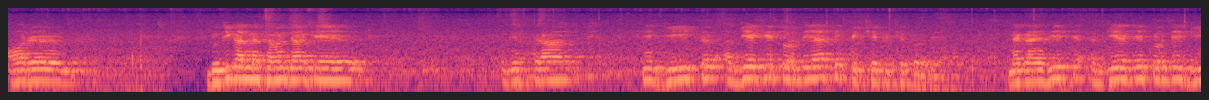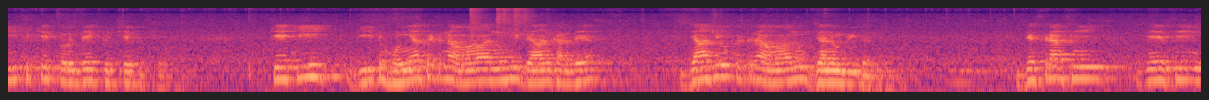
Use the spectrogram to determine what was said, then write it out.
ਔਰ ਦੂਜੀ ਗੱਲ ਮੈਂ ਸਮਝਦਾ ਕਿ ਜਿਸ ਤਰ੍ਹਾਂ ਕਿ ਗੀਤ ਅੱਗੇ ਅੱਗੇ ਤੁਰਦੇ ਆ ਕਿ ਪਿੱਛੇ ਪਿੱਛੇ ਤੁਰਦੇ ਆ। ਮੈਂ ਕਹਿੰਦਾ ਸੀ ਕਿ ਅੱਗੇ ਅੱਗੇ ਤੁਰਦੇ ਗੀਤ ਕਿ ਤੁਰਦੇ ਪਿੱਛੇ ਪਿੱਛੇ। ਕਿ ਕੀ ਗੀਤ ਹੋਈਆਂ ਘਟਨਾਵਾਂ ਨੂੰ ਹੀ ਬਿਆਨ ਕਰਦੇ ਆ ਜਾਂ ਕਿ ਉਹ ਘਟਨਾਵਾਂ ਨੂੰ ਜਨਮ ਵੀ ਦਿੰਦੇ ਜਿਸ ਤਰ੍ਹਾਂ ਅਸੀਂ ਜੇ ਅਸੀਂ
